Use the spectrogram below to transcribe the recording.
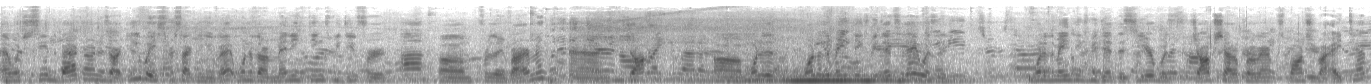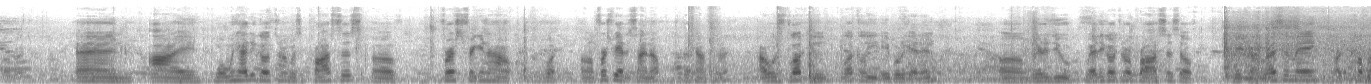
And what you see in the background is our e-waste recycling event, one of our many things we do for um, for the environment. And job, um, one of the one of the main things we did today was the, one of the main things we did this year was the job shadow program sponsored by ITEP. And I what we had to go through was a process of first figuring out what uh, first we had to sign up to the counselor. I was lucky luckily able to get in. Um, we had to do we had to go through a process of making our resume, our cover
